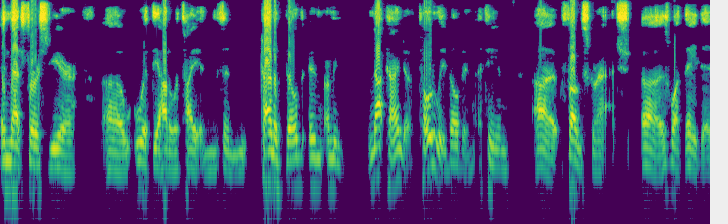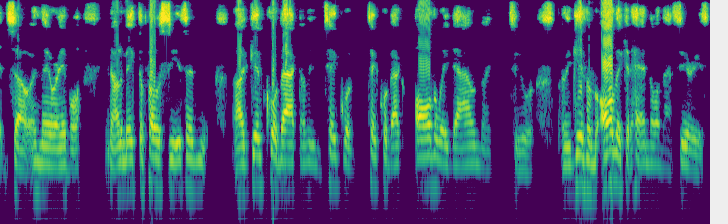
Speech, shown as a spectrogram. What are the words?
in that first year uh, with the Ottawa Titans and kind of build. In, I mean, not kind of, totally building a team uh, from scratch uh, is what they did. So, and they were able, you know, to make the postseason, uh, give Quebec. I mean, take take Quebec all the way down, like to, I mean, give them all they could handle in that series.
